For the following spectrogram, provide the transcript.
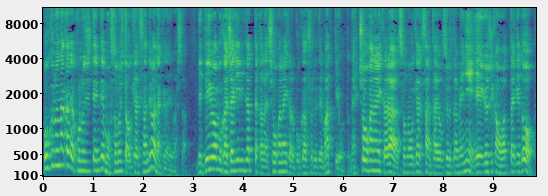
僕の中ではこの時点でもうその人はお客さんではなくなりました。で、電話もガチャ切りだったからしょうがないから僕はそれで待ってよとね。しょうがないからそのお客さんに対応するために営業時間終わったけど、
